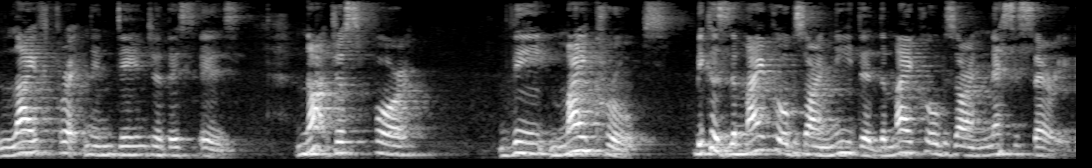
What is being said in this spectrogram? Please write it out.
life threatening danger this is. Not just for the microbes, because the microbes are needed, the microbes are necessary.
